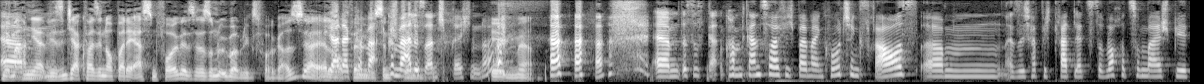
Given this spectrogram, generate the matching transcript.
Wir ähm, machen ja, wir sind ja quasi noch bei der ersten Folge, das ist ja so eine Überblicksfolge. Also ist ja erlaubt, Ja, da können wir, können wir alles ansprechen, ne? Eben, ja. ähm, das ist, kommt ganz häufig bei meinen Coachings raus. Ähm, also ich habe mich gerade letzte Woche zum Beispiel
